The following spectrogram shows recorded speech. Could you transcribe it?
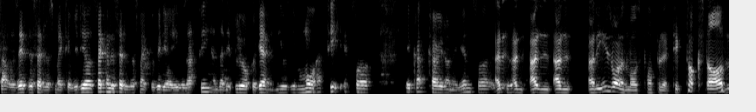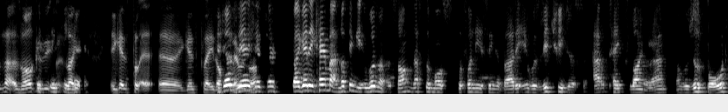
that was it. They said, let's make a video. Second, they said, let's make a video. He was happy. And then it blew up again, and he was even more happy. So it carried on again. So and, and, and, and, he's one of the most popular TikTok stars in that as well, because like it gets play, uh, it gets played off. Does, yeah, well. But again, it came out nothing. It wasn't a song. That's the most the funniest thing about it. It was literally just outtakes lying around. I was just bored.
